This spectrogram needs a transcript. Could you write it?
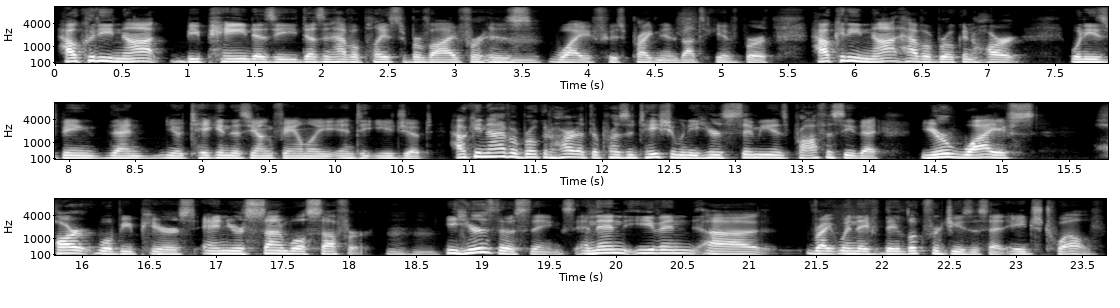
How could he not be pained as he doesn't have a place to provide for his wife who's pregnant, about to give birth? How can he not have a broken heart? when he's being then you know taking this young family into Egypt. How can he not have a broken heart at the presentation when he hears Simeon's prophecy that your wife's heart will be pierced and your son will suffer? He hears those things, and then even uh, right when they they look for Jesus at age twelve,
